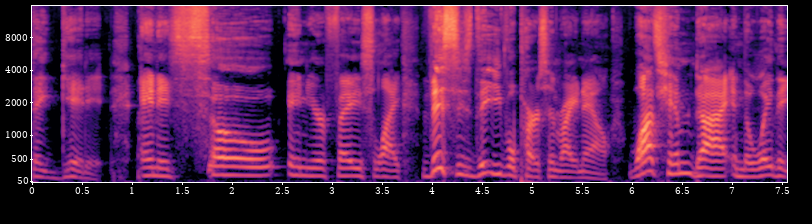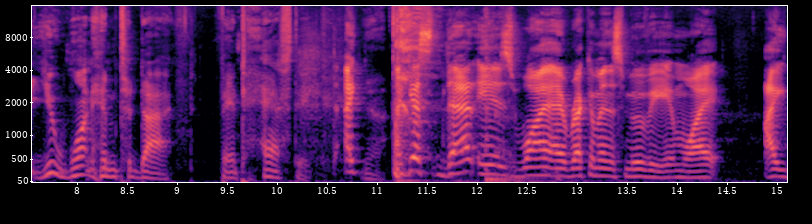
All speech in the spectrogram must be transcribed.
they get it, and it's so in your face. Like, this is the evil person right now. Watch him die in the way that you want him to die. Fantastic. I, I guess that is why I recommend this movie and why I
